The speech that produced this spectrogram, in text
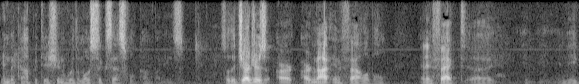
in the competition were the most successful companies. So the judges are, are not infallible. And in fact, uh, in the,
